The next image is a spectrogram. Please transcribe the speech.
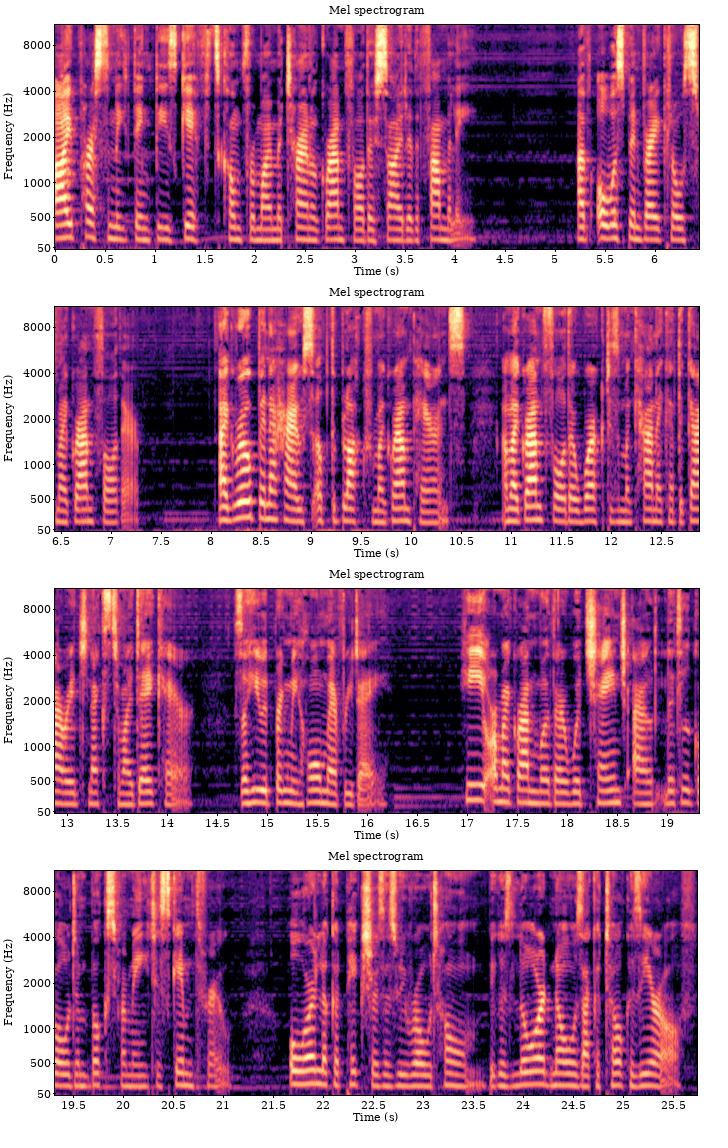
I personally think these gifts come from my maternal grandfather's side of the family. I've always been very close to my grandfather. I grew up in a house up the block from my grandparents, and my grandfather worked as a mechanic at the garage next to my daycare, so he would bring me home every day. He or my grandmother would change out little golden books for me to skim through, or look at pictures as we rode home, because Lord knows I could talk his ear off.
